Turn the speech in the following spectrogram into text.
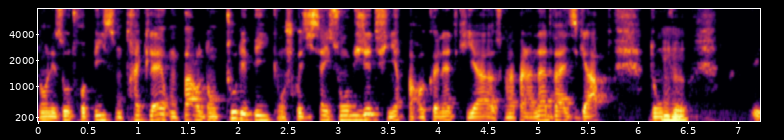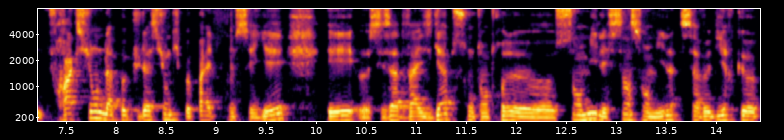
dans les autres pays sont très clairs. On parle dans tous les pays qui ont choisi ça, ils sont obligés de finir par reconnaître qu'il y a ce qu'on appelle un advice gap. Donc mhm. euh, une fraction de la population qui peut pas être conseillée et ces advice gaps sont entre 100 000 et 500 000. Ça veut dire que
